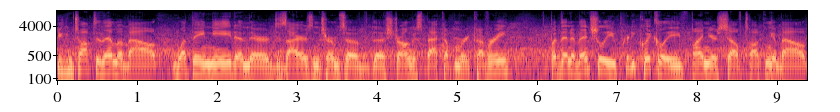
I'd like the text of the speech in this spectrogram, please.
you can talk to them about what they need and their desires in terms of the strongest backup and recovery, but then eventually you pretty quickly find yourself talking about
